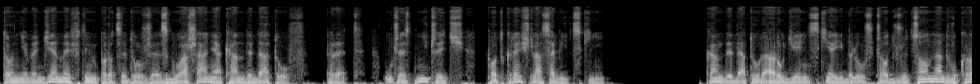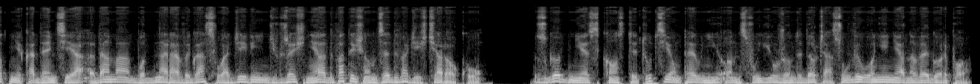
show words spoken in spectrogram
to nie będziemy w tym procedurze zgłaszania kandydatów, RED, uczestniczyć, podkreśla Sawicki. Kandydatura Rudzieńskiej Bluszcz odrzucona dwukrotnie kadencja Adama Bodnara wygasła 9 września 2020 roku. Zgodnie z konstytucją pełni on swój urząd do czasu wyłonienia nowego RPO.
